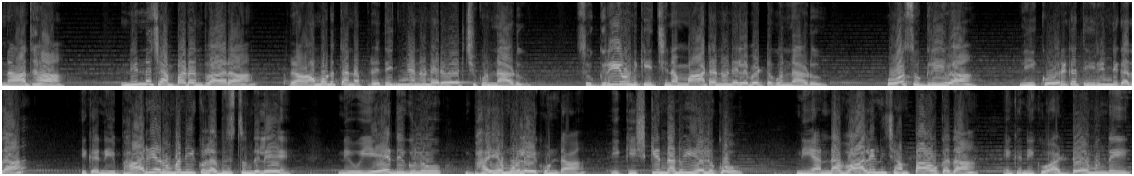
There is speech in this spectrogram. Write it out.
నాథా నిన్ను చంపడం ద్వారా రాముడు తన ప్రతిజ్ఞను నెరవేర్చుకున్నాడు. సుగ్రీవునికి ఇచ్చిన మాటను నిలబెట్టుకున్నాడు. ఓ సుగ్రీవా నీ కోరిక తీరింది కదా? ఇక నీ భార్య రుమ నీకు లభిస్తుందిలే. నీవు ఏ దిగులు భయము లేకుండా ఈ కిష్కిందను ఏలుకో. నీ అన్న వాలిని చంపావు కదా ఇంక నీకు అడ్డేముంది?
